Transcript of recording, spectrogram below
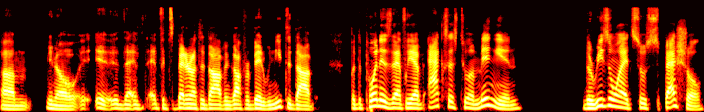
Um, you know, if, if it's better not to daven, God forbid, we need to daven. But the point is that if we have access to a minyan, the reason why it's so special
